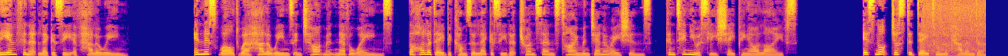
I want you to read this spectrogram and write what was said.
The infinite legacy of Halloween. In this world where Halloween's enchantment never wanes, the holiday becomes a legacy that transcends time and generations, continuously shaping our lives. It's not just a date on the calendar,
